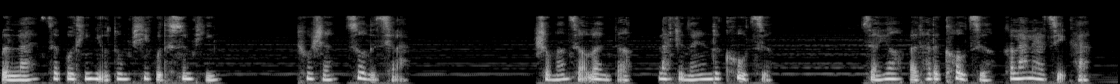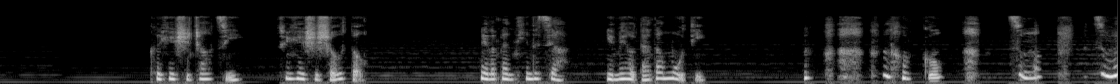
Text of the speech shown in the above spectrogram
本来在不停扭动屁股的孙平，突然坐了起来，手忙脚乱的拉着男人的裤子，想要把他的扣子和拉链解开。可越是着急，就越是手抖，费了半天的劲儿，也没有达到目的。老公，怎么怎么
